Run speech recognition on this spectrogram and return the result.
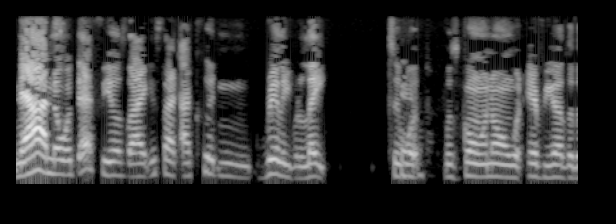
now I know what that feels like. It's like I couldn't really relate to Yeah. what was going on with every other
